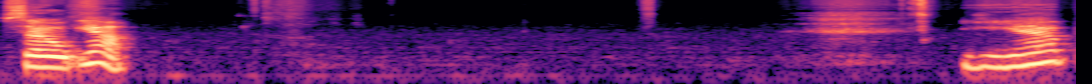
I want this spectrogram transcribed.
So, yeah. Yep.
